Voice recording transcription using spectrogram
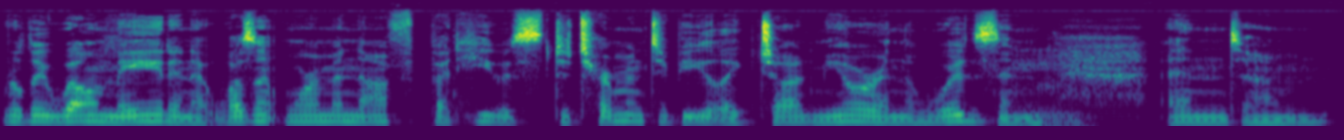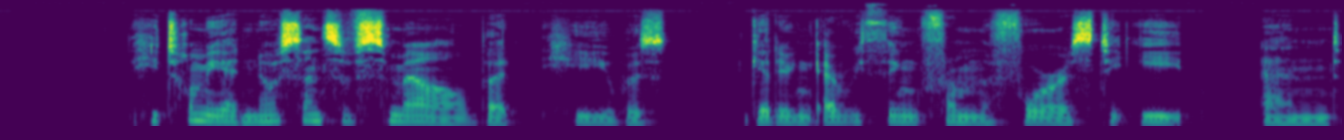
really well made and it wasn't warm enough, but he was determined to be like John Muir in the woods and Mm. and um, he told me he had no sense of smell, but he was getting everything from the forest to eat and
